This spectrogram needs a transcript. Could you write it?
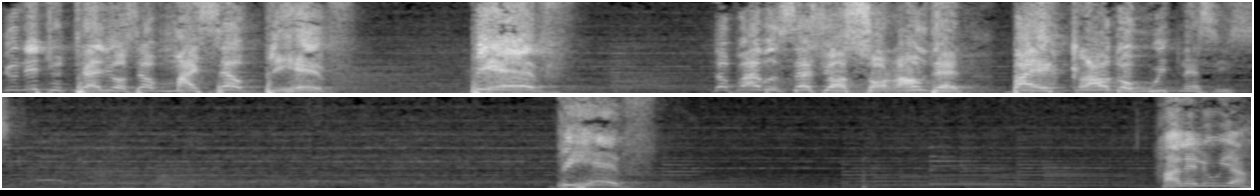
You need to tell yourself, myself, behave. Behave. The Bible says you are surrounded by a cloud of witnesses. Behave. Hallelujah.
